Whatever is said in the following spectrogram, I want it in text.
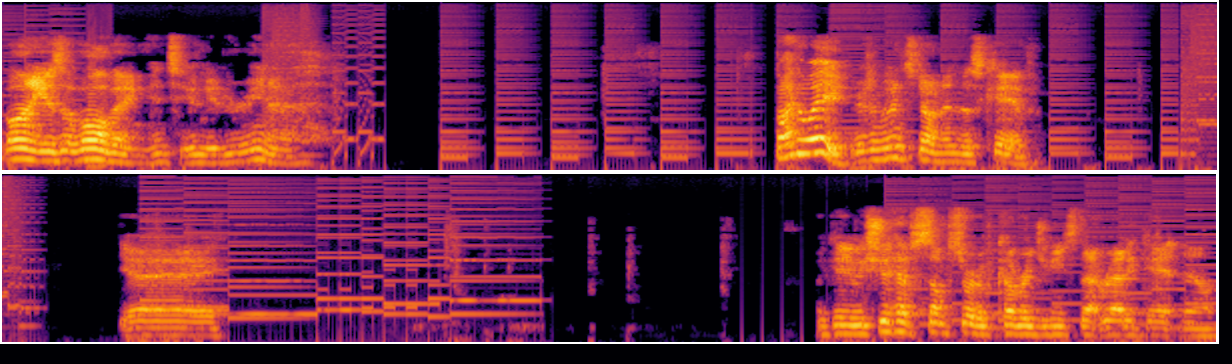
Bonnie is evolving into Nidorina. By the way, there's a moonstone in this cave. Yay. Okay, we should have some sort of coverage against that Raticate now.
